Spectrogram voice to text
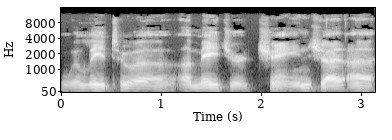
will lead to a, a major change. Uh,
